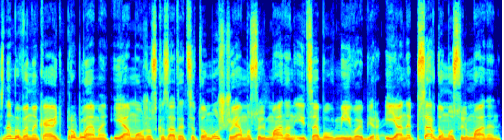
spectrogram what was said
З ними виникають проблеми. І я можу сказати це тому, що я мусульманин, і це був мій вибір. І я не псевдомусульманин,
